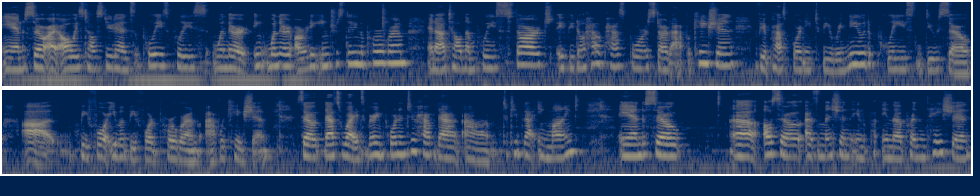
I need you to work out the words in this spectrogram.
And so I always tell students, please, please, when they're in, when they're already interested in the program, and I tell them, please start. If you don't have a passport, start application. If your passport need to be renewed, please do so uh, before even before the program application. So that's why it's very important to have that um, to keep that in mind. And so uh, also as mentioned in the, in the presentation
